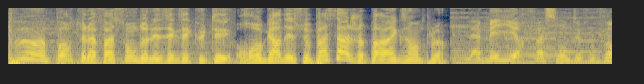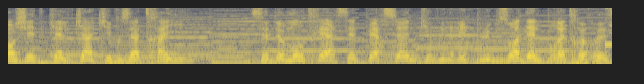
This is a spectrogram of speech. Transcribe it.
peu importe la façon de les exécuter. Regardez ce passage par exemple. La meilleure façon de vous venger de quelqu'un qui vous a trahi, c'est de montrer à cette personne que vous n'avez plus besoin d'elle pour être heureuse.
